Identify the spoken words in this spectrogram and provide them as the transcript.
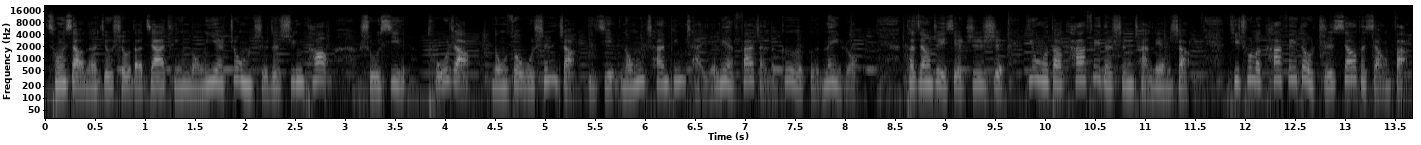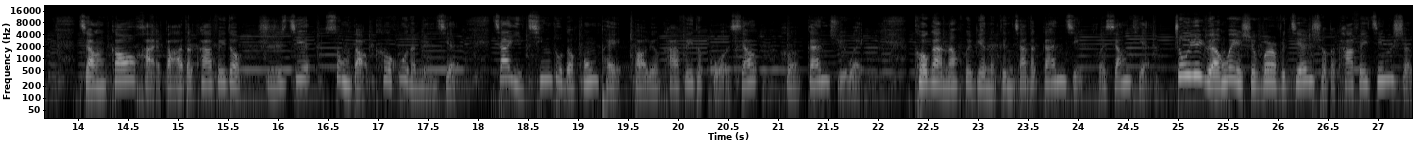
从小呢就受到家庭农业种植的熏陶，熟悉土壤、农作物生长以及农产品产业链发展的各个内容。他将这些知识应用到咖啡的生产链上，提出了咖啡豆直销的想法，将高海拔的咖啡豆直接送到客户的面前，加以轻度的烘焙，保留咖啡的果香和柑橘味。口感呢会变得更加的干净和香甜。忠于原味是 Verve 坚守的咖啡精神。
